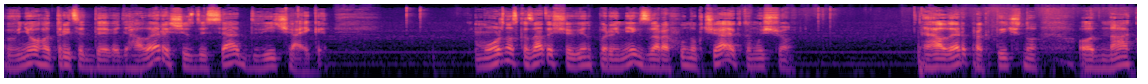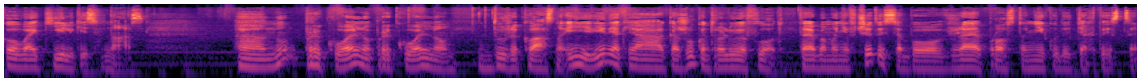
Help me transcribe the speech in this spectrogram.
В нього 39 галер і 62 чайки. Можна сказати, що він переміг за рахунок чайок, тому що галер практично однакова кількість в нас. Е, ну, прикольно, прикольно, дуже класно. І він, як я кажу, контролює флот. Треба мені вчитися, бо вже просто нікуди тягти з цим.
